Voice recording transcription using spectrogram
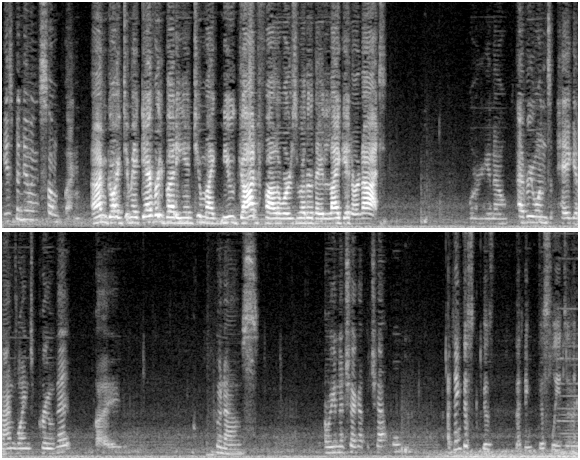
He's been doing something. I'm going to make everybody into my new God followers, whether they like it or not. Or, you know, everyone's a pig and I'm going to prove it. By... Who knows? Are we going to check out the chapel? I think this is. I think this leads in there.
